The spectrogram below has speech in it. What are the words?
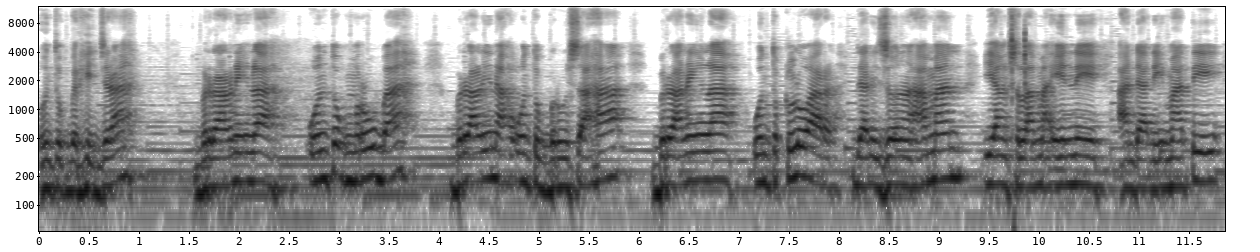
untuk berhijrah, beranilah untuk merubah beranilah untuk berusaha, beranilah untuk keluar dari zona aman yang selama ini Anda nikmati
